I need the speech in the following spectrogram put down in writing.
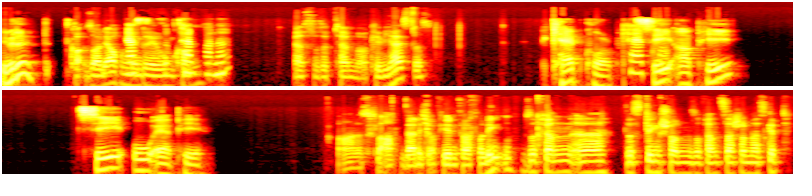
Wie bitte? Soll die auch um den 1. Dreh rumkommen? September, ne? 1. September. Okay, wie heißt das? Capcorp. Capcorp. C-A-P C-O-R-P. Alles klar. Werde ich auf jeden Fall verlinken, sofern äh, das Ding schon, sofern es da schon was gibt.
